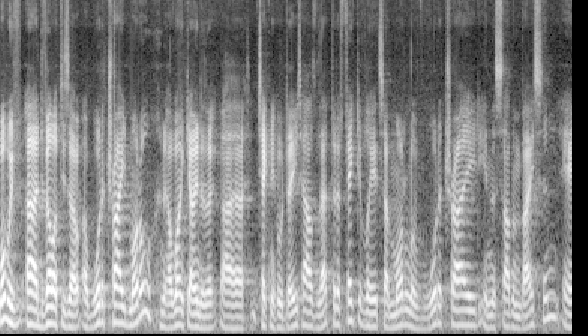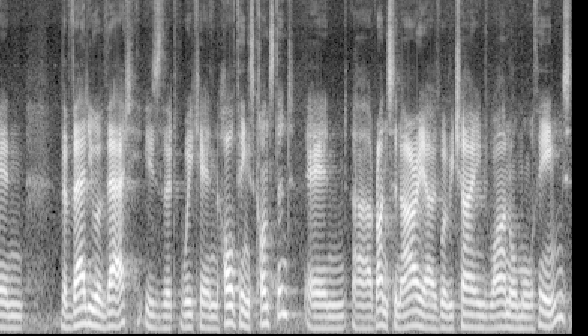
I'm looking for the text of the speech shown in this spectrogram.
What we've uh, developed is a, a, water trade model, and I won't go into the uh, technical details of that, but effectively it's a model of water trade in the southern basin, and the value of that is that we can hold things constant and uh, run scenarios where we change one or more things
